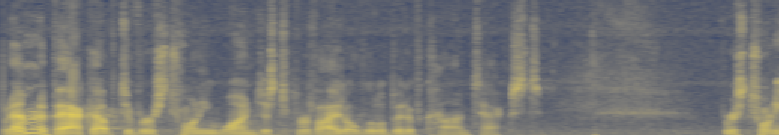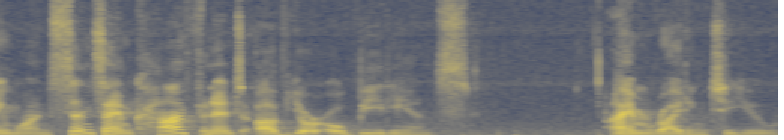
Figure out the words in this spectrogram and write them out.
but I'm going to back up to verse 21 just to provide a little bit of context. Verse 21 Since I am confident of your obedience, I am writing to you,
